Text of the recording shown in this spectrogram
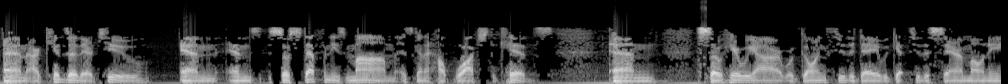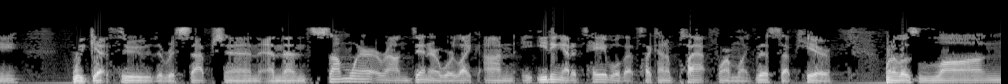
and our kids are there too. And and so Stephanie's mom is going to help watch the kids, and so here we are. We're going through the day. We get through the ceremony we get through the reception and then somewhere around dinner we're like on eating at a table that's like on a platform like this up here one of those long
